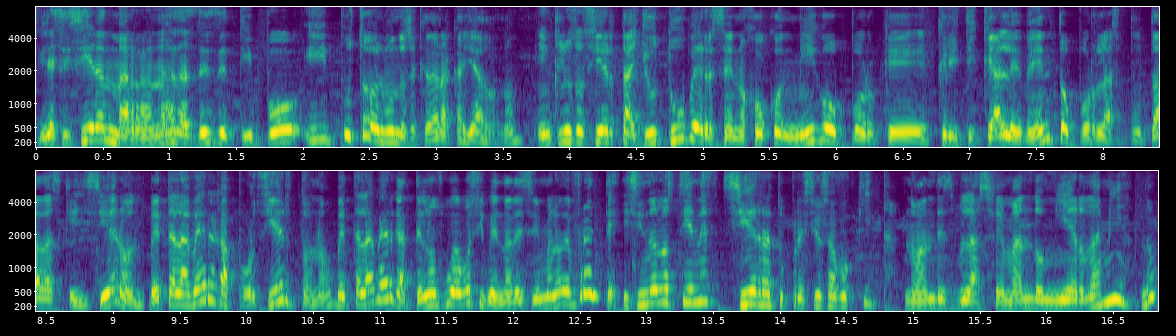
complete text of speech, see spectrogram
les hicieran marranadas de ese tipo y pues todo el mundo se quedara callado, ¿no? Incluso cierta youtuber se enojó conmigo porque critiqué al evento por las putadas que hicieron. Vete a la verga, por cierto, ¿no? Vete a la verga, ten los huevos y ven a decírmelo de frente. Y si no los tienes, cierra tu preciosa boquita. No andes blasfemando mierda mía, ¿no?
